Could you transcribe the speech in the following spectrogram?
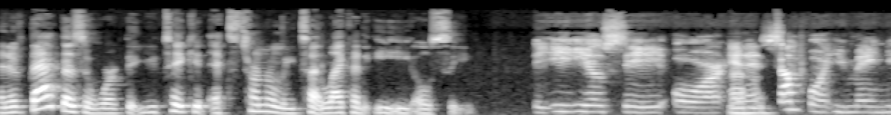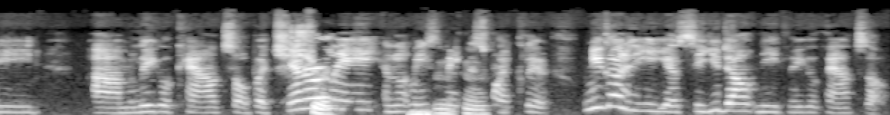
And if that doesn't work, that you take it externally to like an EEOC. The EEOC, or and Uh-huh. at some point you may need um, legal counsel. But generally, and let me make this Mm-hmm. point clear: when you go to the EEOC, you don't need legal counsel.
